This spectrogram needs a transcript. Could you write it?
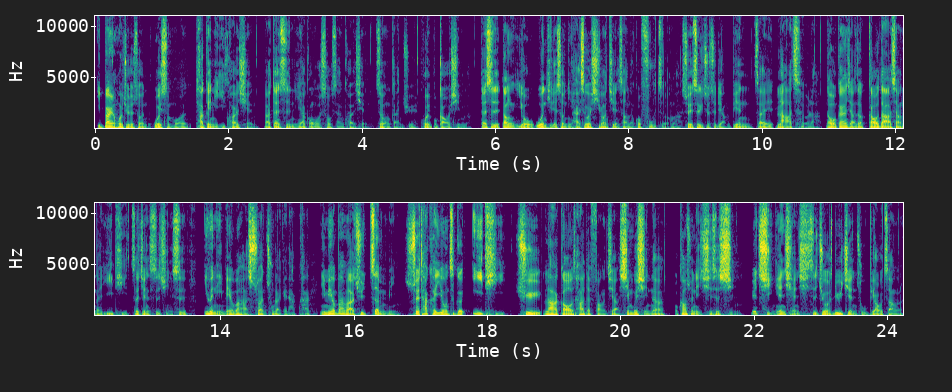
一般人会觉得说，为什么他给你一块钱，然后但是你要跟我收三块钱，这种感觉会不高兴嘛？但是当有问题的时候，你还是会希望建商能够负责嘛？所以这个就是两边在拉扯啦。那我刚才讲到高大上的议题这件事情，是因为你没有办法算出来给他看，你没有办法去。证明，所以他可以用这个议题去拉高他的房价，行不行呢？我告诉你，其实行，因为几年前其实就有绿建筑标章了。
